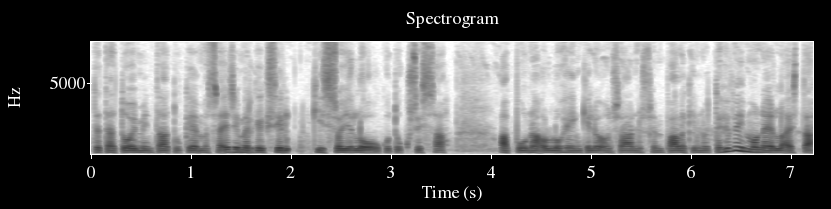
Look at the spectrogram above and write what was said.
tätä toimintaa tukemassa. Esimerkiksi kissojen loukutuksissa apuna ollut henkilö on saanut sen palkinnut. Että hyvin monenlaista,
